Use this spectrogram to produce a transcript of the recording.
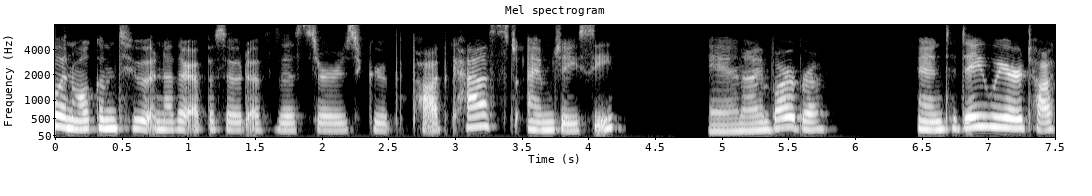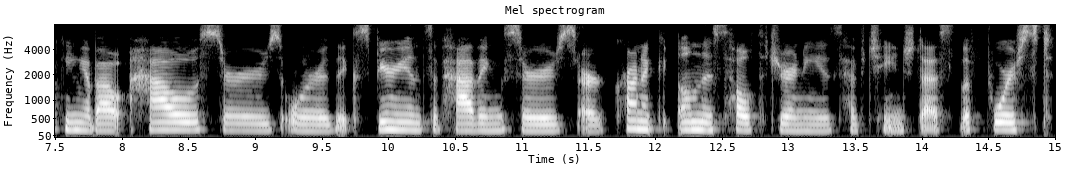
Hello, and welcome to another episode of the CIRS Group podcast. I'm Jacie. And I'm Barbara. And today we are talking about how CIRS or the experience of having CIRS, our chronic illness health journeys have changed us, the forced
